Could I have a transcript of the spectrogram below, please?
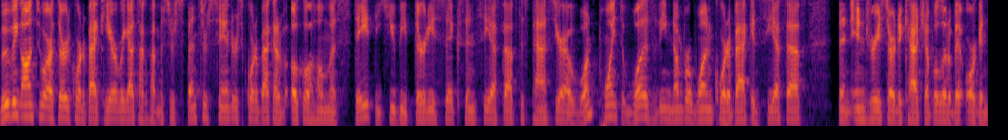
Moving on to our third quarterback here, we got to talk about Mr. Spencer Sanders, quarterback out of Oklahoma State, the QB 36 in CFF this past year. At one point, was the number one quarterback in CFF. Then injuries started to catch up a little bit. Oregon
